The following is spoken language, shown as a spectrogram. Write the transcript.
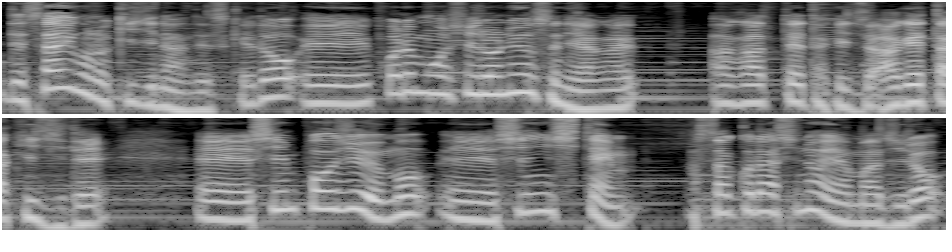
で、最後の記事なんですけど、えー、これもお城ニュースに上が上がってた記事、上げた記事で、えー、シンポジウム、えー、新支店、朝倉市の山城、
